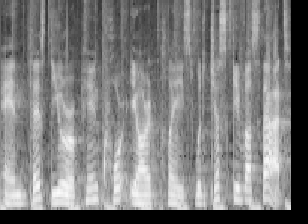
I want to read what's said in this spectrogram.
And this European courtyard place would just give us that.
